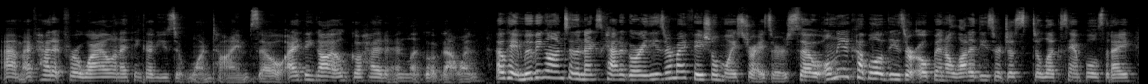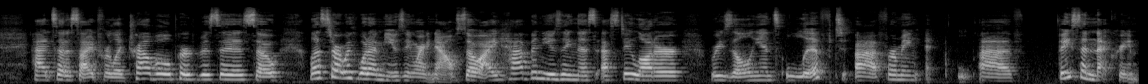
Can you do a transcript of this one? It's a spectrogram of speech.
um, I've had it for a while and I think I've used it one time. So I think I'll go ahead and let go of that one. Okay, moving on to the next category. These are my facial moisturizers. So only a couple of these are open. A lot of these are just deluxe samples that I had set aside for like travel purposes. So let's start with what I'm using right now. So I have been using this Estee Lauder Resilience Lift uh, Firming uh, face and neck cream.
